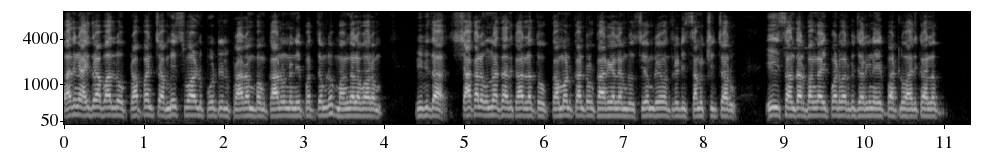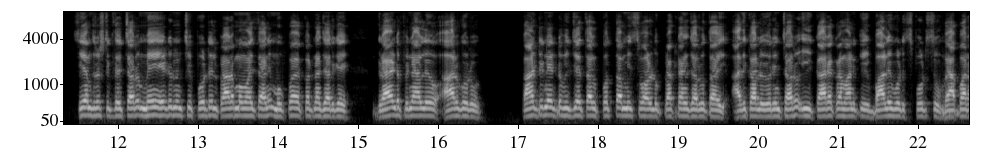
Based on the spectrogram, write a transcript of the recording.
పదిన హైదరాబాద్లో ప్రపంచ మిస్ వరల్డ్ పోటీలు ప్రారంభం కానున్న నేపథ్యంలో మంగళవారం వివిధ శాఖల ఉన్నతాధికారులతో కమాండ్ కంట్రోల్ కార్యాలయంలో సీఎం రేవంత్ రెడ్డి సమీక్షించారు. ఈ సందర్భంగా ఇప్పటివరకు జరిగిన ఏర్పాట్లు అధికారులకు సీఎం దృష్టికి తెచ్చారు. మే ఏడు నుంచి పోటీలు ప్రారంభమవుతాయని ముప్పై ఒకటిన జరిగే గ్రాండ్ ఫినాలే ఆరుగురు కాంటినెంట్ విజేతలు కొత్త మిస్ వరల్డ్ ప్రకటన జరుగుతాయి. అధికారులు వివరించారు. ఈ కార్యక్రమానికి బాలీవుడ్ స్పోర్ట్స్ వ్యాపార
